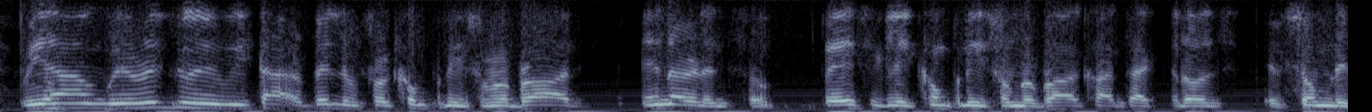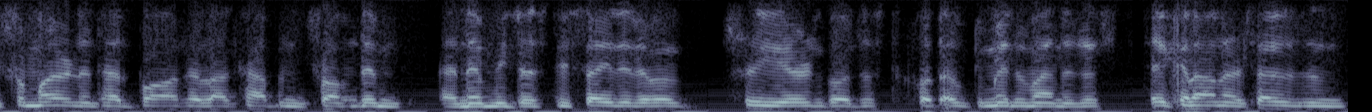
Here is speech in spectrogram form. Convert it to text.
We um we originally we started building for companies from abroad in Ireland. So basically companies from abroad contacted us if somebody from Ireland had bought a log cabin from them and then we just decided about three years ago just to cut out the middleman and just take it on ourselves and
